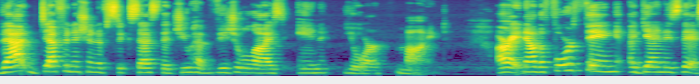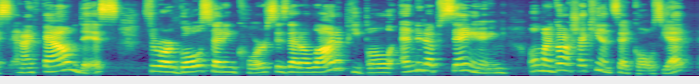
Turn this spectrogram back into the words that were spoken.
that definition of success that you have visualized in your mind? All right, now the fourth thing again is this, and I found this through our goal setting course is that a lot of people ended up saying, Oh my gosh, I can't set goals yet.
